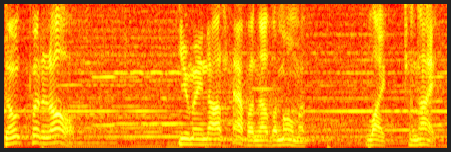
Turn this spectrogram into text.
Don't put it off. You may not have another moment like tonight.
